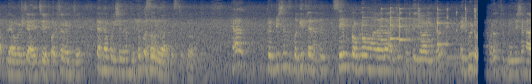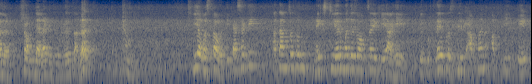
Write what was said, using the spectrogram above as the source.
आपल्यावरचे आईचे परशुरामचे त्यांना पैसे देऊन तिथं बसवलं जातं स्टेटवर. ह्या कंडिशन्स बघितल्यानंतर सेम प्रॉब्लेम आम्हाला आला अजित थत्ते जेव्हा इथं ॲडमिट होता परत फिब्रिलेशन आलं शॉक द्यायला डिफिब्रिलेशन आलं ही अवस्था होती. त्यासाठी आता आमचा जो नेक्स्ट इयरमध्ये जो आमचा एक हे आहे की कुठल्याही परिस्थितीत आपण आपली एक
